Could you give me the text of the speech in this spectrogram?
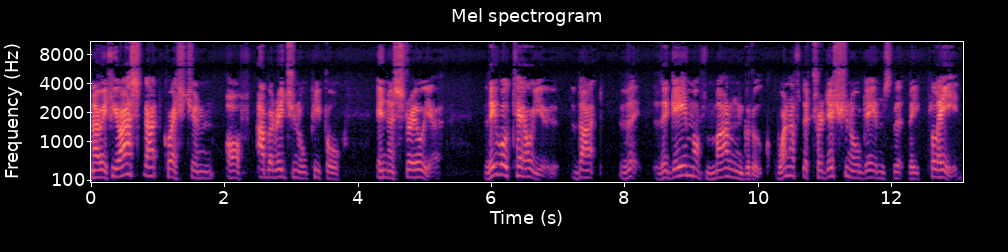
Now, if you ask that question of Aboriginal people in Australia, they will tell you that the, the game of Marngrook, one of the traditional games that they played,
